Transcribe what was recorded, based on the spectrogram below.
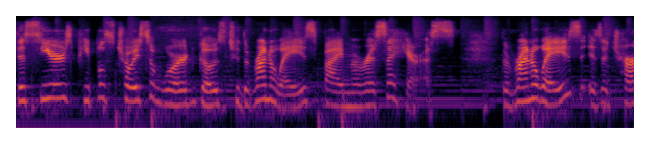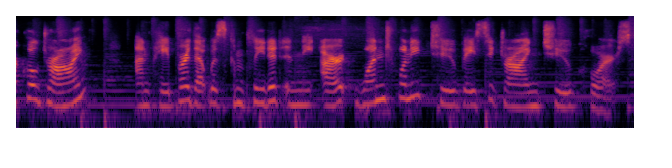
This year's People's Choice Award goes to The Runaways by Marissa Harris. The Runaways is a charcoal drawing on paper that was completed in the Art 122 Basic Drawing 2 course.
